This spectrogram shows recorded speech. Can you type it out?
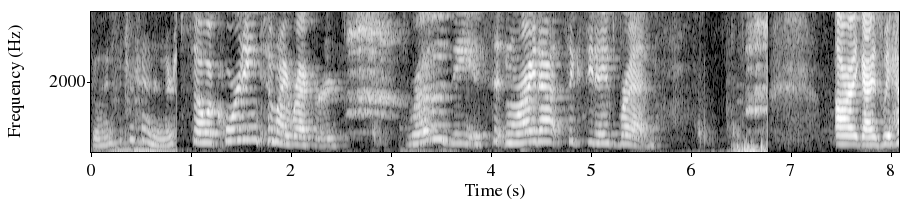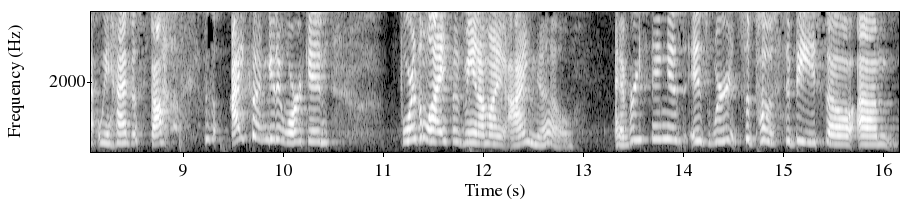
Go ahead and put your head in there. So according to my records, Rosie is sitting right at 60 days bred. All right, guys, we, ha we had to stop I couldn't get it working for the life of me. And I'm like, I know everything is, is where it's supposed to be. So um,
